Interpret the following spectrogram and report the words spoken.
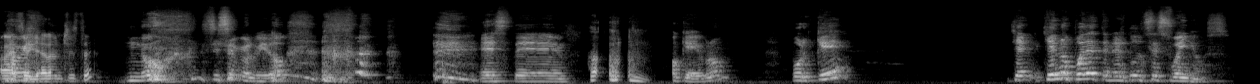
Ah, A ¿ese ya era un chiste? No, sí se me olvidó. Este. Ok, bro. ¿Por qué? ¿Quién, quién no puede tener dulces sueños?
